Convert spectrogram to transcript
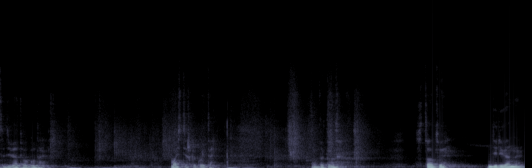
1529 года. Мастер какой-то. Вот это вот статуя деревянная.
